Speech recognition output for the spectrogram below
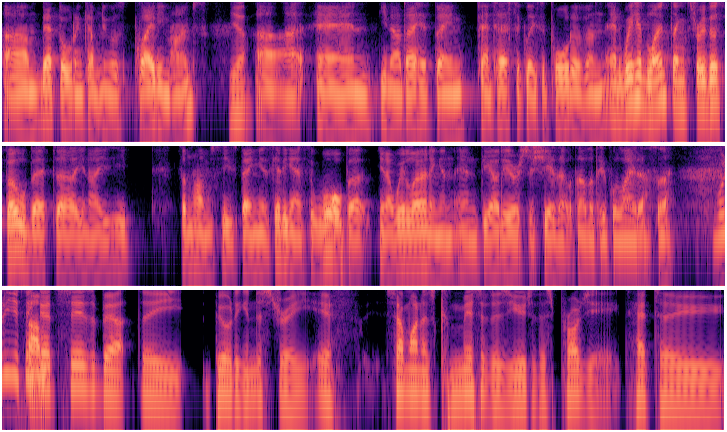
um, that building company was Palladium Homes. Yeah. Uh, and you know they have been fantastically supportive, and, and we have learned things through this build that uh, you know he sometimes he's banging his head against the wall, but you know we're learning, and, and the idea is to share that with other people later. So, what do you think um, that says about the building industry if someone as committed as you to this project had to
